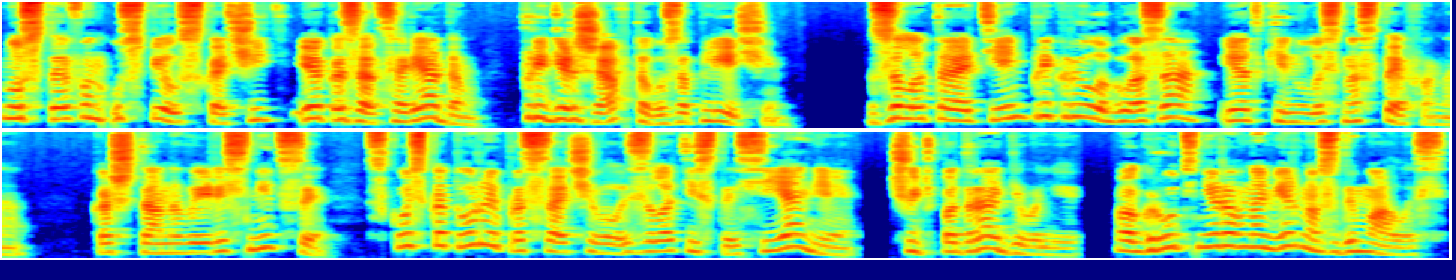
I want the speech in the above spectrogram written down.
но Стефан успел вскочить и оказаться рядом, придержав того за плечи. Золотая тень прикрыла глаза и откинулась на Стефана. Каштановые ресницы, сквозь которые просачивалось золотистое сияние, чуть подрагивали, а грудь неравномерно вздымалась.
